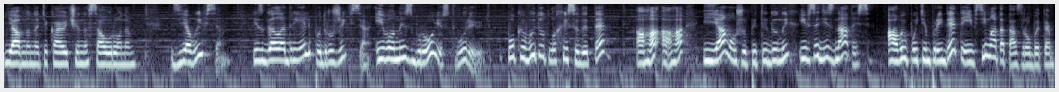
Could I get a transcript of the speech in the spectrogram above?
явно натякаючи на Саурона, з'явився із Галадріель подружився, і вони зброю створюють. Поки ви тут лохи сидите, ага, ага, і я можу піти до них і все дізнатись. А ви потім прийдете і всі матата зробите.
